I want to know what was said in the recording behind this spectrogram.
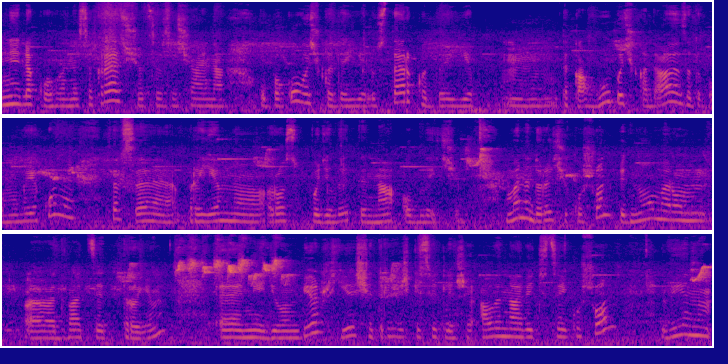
ні для кого не секрет, що це звичайна упаковочка, де є люстерко, де є м, така губочка, да, за допомогою якої це все приємно розподілити на обличчі. У мене, до речі, кушон під номером е, 23. Е, Medium beige є ще трішечки світліший, але навіть цей кушон. Він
